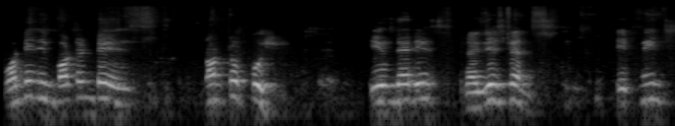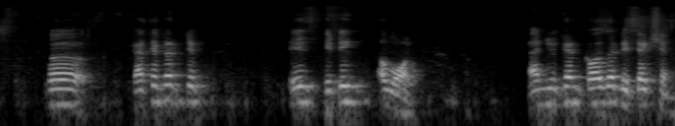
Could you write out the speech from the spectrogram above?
what is important is not to push. If there is resistance, it means the catheter tip is hitting a wall and you can cause a dissection,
